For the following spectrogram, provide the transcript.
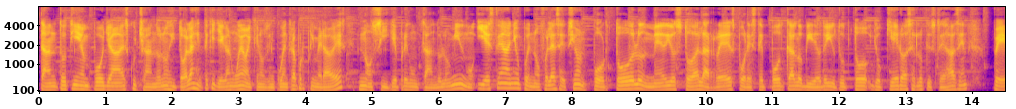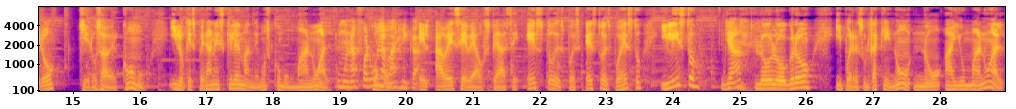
tanto tiempo ya escuchándonos y toda la gente que llega nueva y que nos encuentra por primera vez nos sigue preguntando lo mismo. Y este año pues no fue la excepción. Por todos los medios, todas las redes, por este podcast, los videos de YouTube, todo, yo quiero hacer lo que ustedes hacen, pero quiero saber cómo. Y lo que esperan es que les mandemos como un manual. Como una fórmula como mágica. El ABC, vea, usted hace esto, después esto, después esto y listo. ya lo logró. Y pues resulta que no, no hay un manual.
